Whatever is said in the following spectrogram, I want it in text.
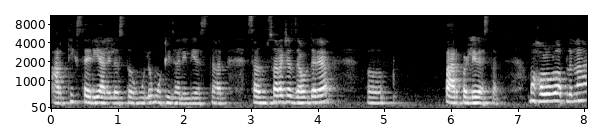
आर्थिक स्थैर्य आलेलं असतं. मुलं मोठी झालेली असतात. संसाराच्या जबाबदाऱ्या पार पडलेल्या असतात. मग हळूहळू आपल्याला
